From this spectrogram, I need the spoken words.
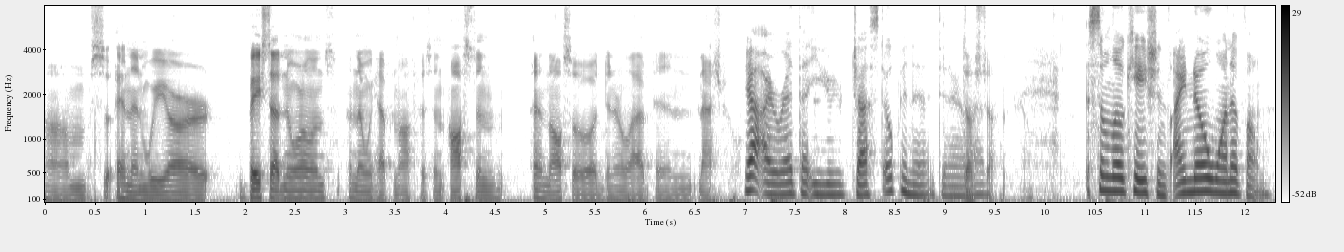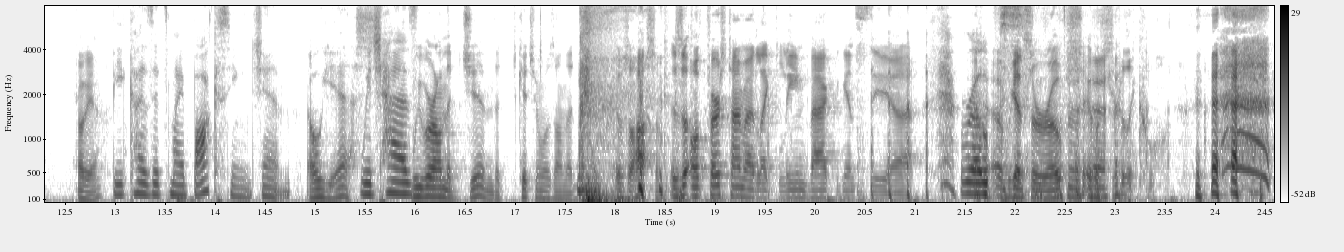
Um, so, and then we are based at New Orleans, and then we have an office in Austin, and also a dinner lab in Nashville. Yeah, I read that you just opened a dinner Dutch lab. stuff. Some locations. I know one of them Oh yeah. because it's my boxing gym, Oh yes. which has we were on the gym. The kitchen was on the gym. It was awesome. It was the first time I'd like leaned back against the uh, ropes. against the ropes. It was really cool.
